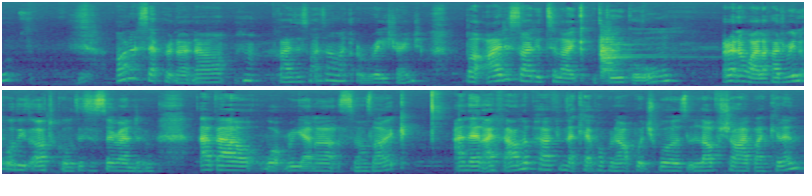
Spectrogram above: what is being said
oops, on a separate note now guys this might sound like really strange but i decided to like google i don't know why like i'd read all these articles this is so random about what rihanna smells like and then i found the perfume that kept popping up which was love shy by Kilian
